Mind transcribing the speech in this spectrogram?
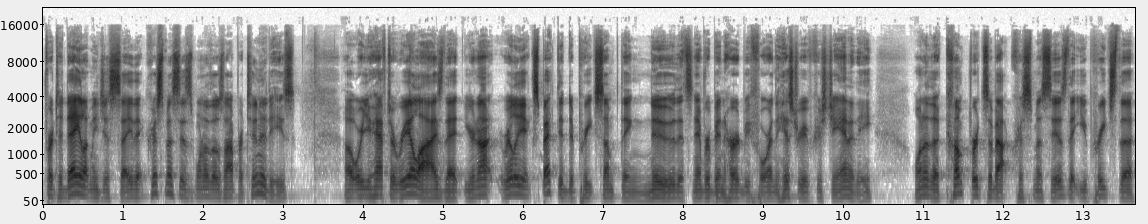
for today, let me just say that Christmas is one of those opportunities uh, where you have to realize that you're not really expected to preach something new that's never been heard before in the history of Christianity. One of the comforts about Christmas is that you preach the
